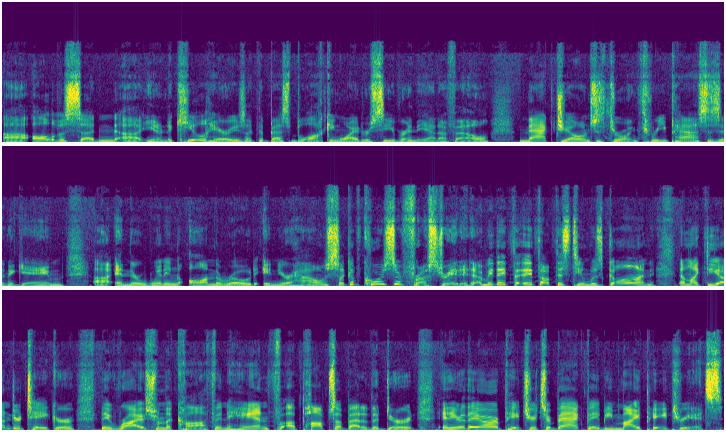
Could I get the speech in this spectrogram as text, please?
Uh, all of a sudden, uh, you know, N'Keal Harry is like the best blocking wide receiver in the NFL. Mac Jones is throwing three passes in a game, uh, and they're winning on the road in your house. Like, of course they're frustrated. I mean, they, th- they thought this team was gone. And like The Undertaker, they rise from the coffin, hand uh, pops up out of the dirt, and here they are. Patriots are back, baby. My Patriots.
